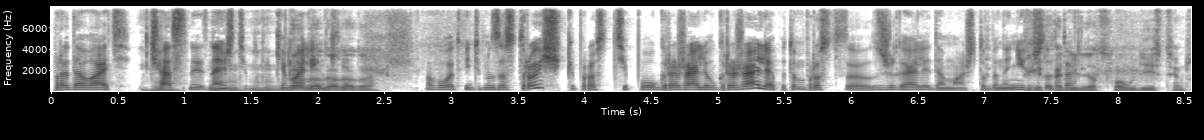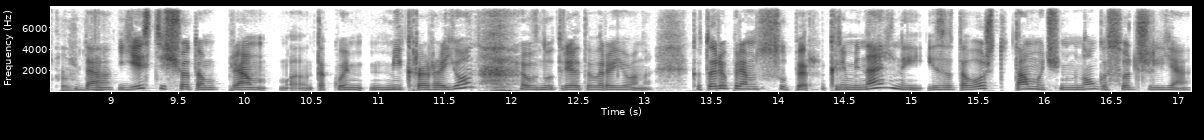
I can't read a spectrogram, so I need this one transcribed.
продавать частные, знаешь, типа такие маленькие. Вот, видимо, застройщики просто типа угрожали, угрожали, а потом просто сжигали дома, чтобы на них что-то... Переходили от слова действиям, скажем Да, так. есть еще там прям э, такой микрорайон внутри этого района, который прям супер криминальный из-за того, что там очень много соцжилья.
